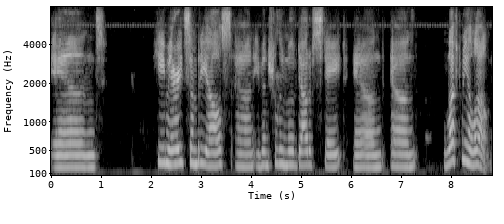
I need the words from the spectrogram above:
And he married somebody else and eventually moved out of state and and left me alone.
